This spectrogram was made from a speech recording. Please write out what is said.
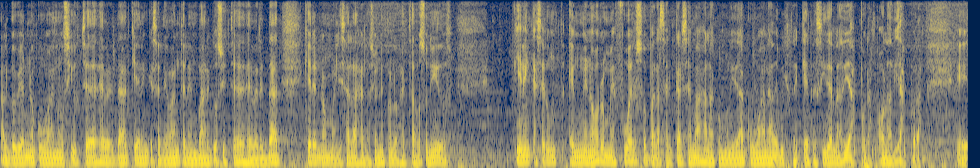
al gobierno cubano, si ustedes de verdad quieren que se levante el embargo, si ustedes de verdad quieren normalizar las relaciones con los Estados Unidos, tienen que hacer un, enorme esfuerzo para acercarse más a la comunidad cubana que reside en la diáspora o la diáspora. Eh,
